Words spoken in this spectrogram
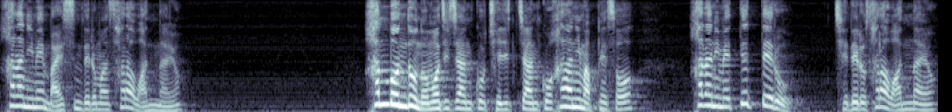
하나님의 말씀대로만 살아왔나요? 한 번도 넘어지지 않고 죄짓지 않고 하나님 앞에서 하나님의 뜻대로 제대로 살아왔나요?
